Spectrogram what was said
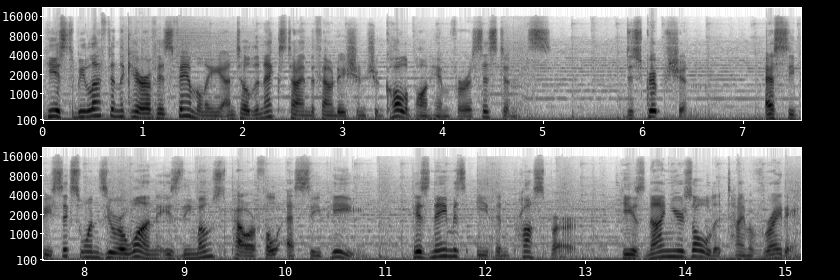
He is to be left in the care of his family until the next time the Foundation should call upon him for assistance. Description SCP 6101 is the most powerful SCP. His name is Ethan Prosper. He is 9 years old at time of writing.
